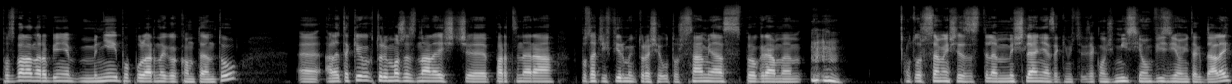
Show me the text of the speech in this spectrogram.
pozwala na robienie mniej popularnego kontentu, e, ale takiego, który może znaleźć e, partnera w postaci firmy, która się utożsamia z programem, utożsamia się ze stylem myślenia, z, jakimś, z jakąś misją, wizją i tak dalej.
